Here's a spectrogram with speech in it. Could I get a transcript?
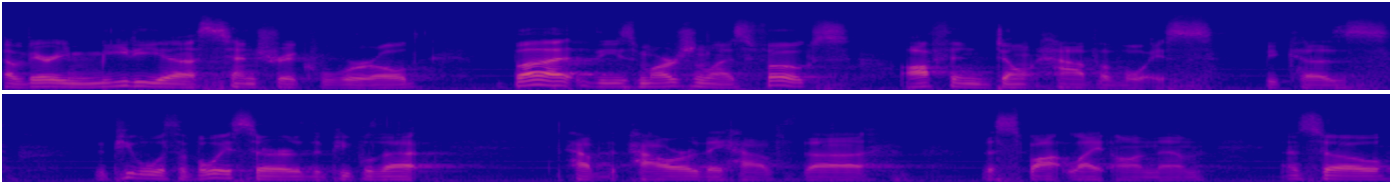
a very media centric world, but these marginalized folks often don't have a voice because the people with a voice are the people that have the power, they have the, the spotlight on them. And so,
